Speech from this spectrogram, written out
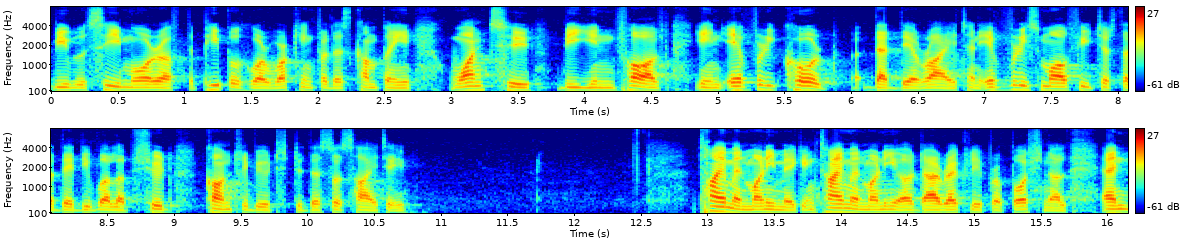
we will see more of the people who are working for this company want to be involved in every code that they write and every small features that they develop should contribute to the society. Time and money making. Time and money are directly proportional. And,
